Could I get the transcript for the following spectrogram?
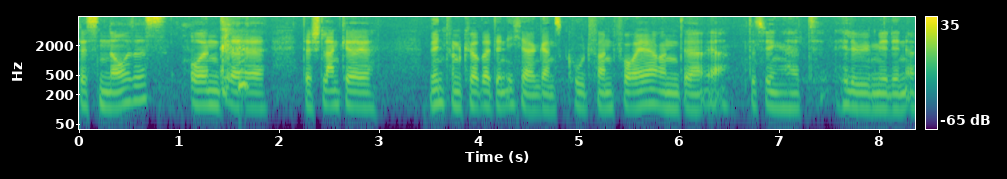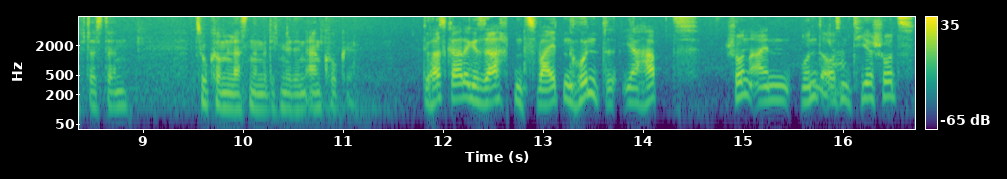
des Noses und äh, der schlanke Wind von Körper, den ich ja ganz gut fand vorher. Und äh, ja, deswegen hat Hillary mir den öfters dann zukommen lassen, damit ich mir den angucke. Du hast gerade gesagt, einen zweiten Hund. Ihr habt schon einen Hund ja. aus dem Tierschutz,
